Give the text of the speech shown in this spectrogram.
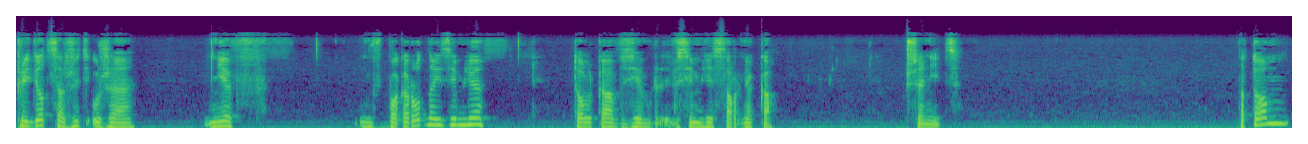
Придется жить уже не в, в благородной земле, только в земле, в земле сорняка, пшеницы. Потом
